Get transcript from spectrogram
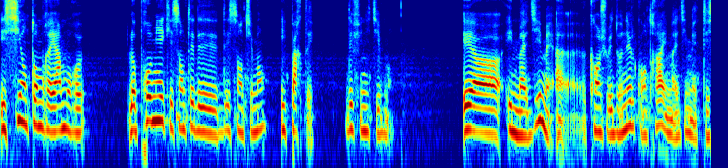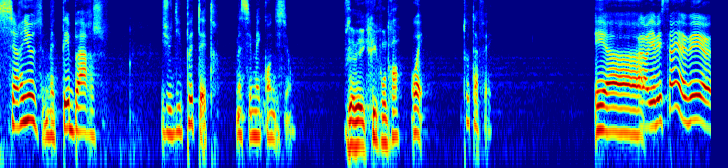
Et si on tomberait amoureux, le premier qui sentait des, des sentiments, il partait, définitivement. Et euh, il m'a dit, mais euh, quand je lui ai donné le contrat, il m'a dit, mais t'es sérieuse, mais t'es barge. Je lui ai dit, peut-être, mais c'est mes conditions. Vous avez écrit le contrat? Oui, tout à fait. Et euh, Alors il y avait ça, il y avait. euh,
